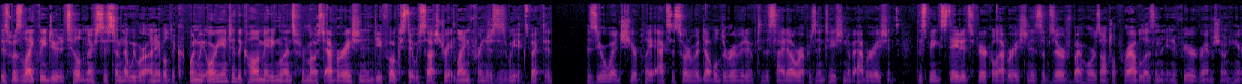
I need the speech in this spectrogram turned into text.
This was likely due to tilt in our system that we were unable to. When we oriented the collimating lens for most aberration and defocused it, we saw straight line fringes as we expected. A zero wedge shear plate acts as sort of a double derivative to the Seidel representation of aberrations. This being stated, spherical aberration is observed by horizontal parabolas in the interferogram shown here.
